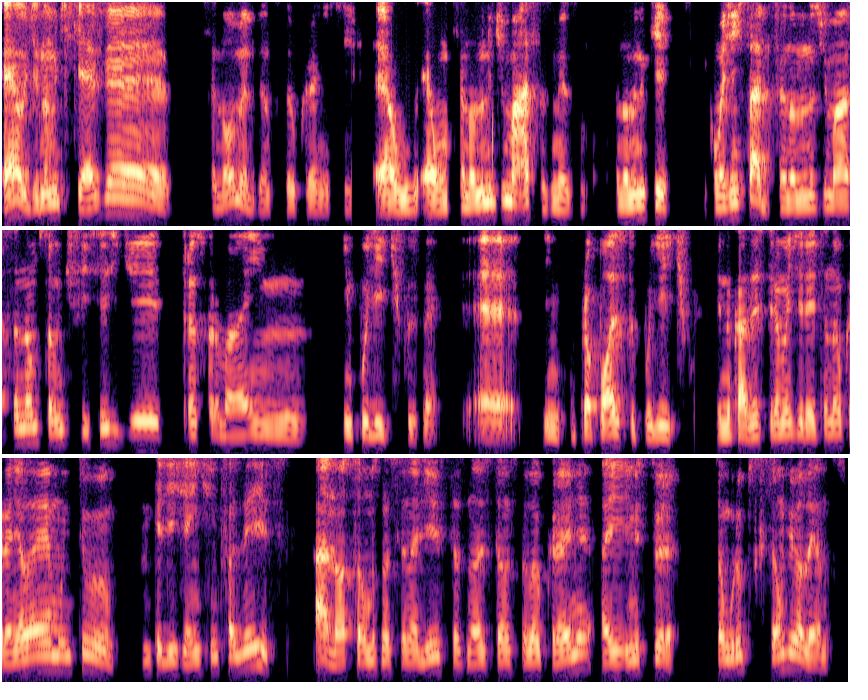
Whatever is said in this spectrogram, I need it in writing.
É, o Dinamo de Kiev é fenômeno dentro da Ucrânia, assim. É um, é um fenômeno de massas mesmo. Um fenômeno que, como a gente sabe, fenômenos de massa não são difíceis de transformar em, em políticos, né? É, em, em propósito político. E no caso, a extrema-direita na Ucrânia ela é muito inteligente em fazer isso. Ah, nós somos nacionalistas, nós estamos pela Ucrânia, aí mistura. São grupos que são violentos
